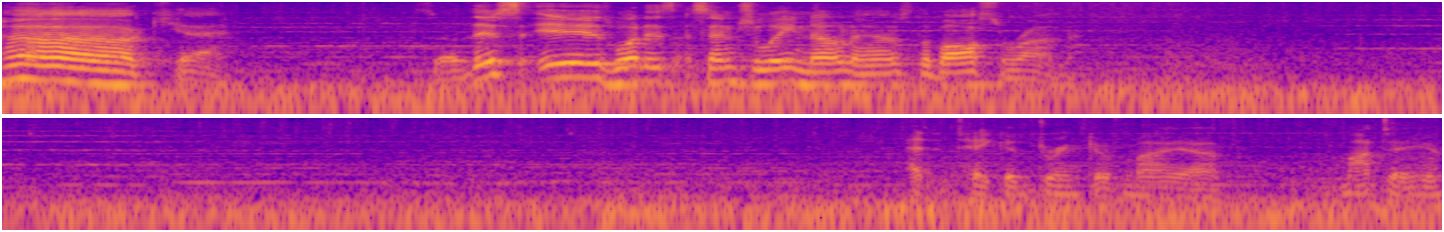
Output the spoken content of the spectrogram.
Okay. So this is what is essentially known as the boss run. Had to take a drink of my uh, mate here.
